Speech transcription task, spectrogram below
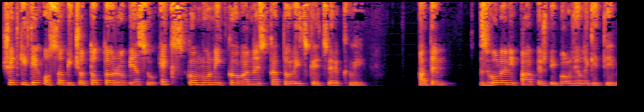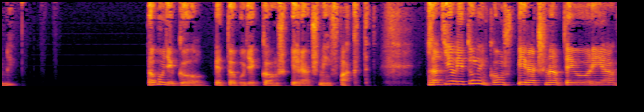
všetky tie osoby, čo toto robia, sú exkomunikované z katolíckej cerkvy. A ten zvolený pápež by bol nelegitímny. To bude gól, keď to bude konšpiračný fakt. Zatiaľ je to len konšpiračná teória,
